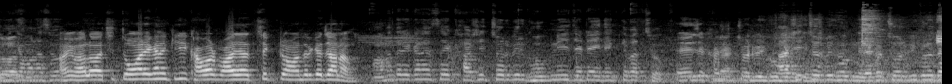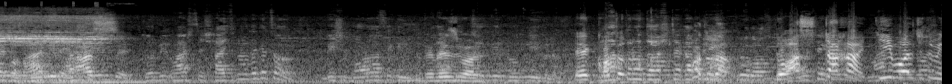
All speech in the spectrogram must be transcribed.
তুমি কেমন আছো? আমি ভালো আছি। তোমার এখানে কি কি খাবার পাওয়া যাচ্ছে একটু আমাদেরকে জানাও। আমাদের এখানে আছে খাসির চর্বির ঘুগনি যেটাই দেখতে পাচ্ছ। এই যে খাসির চর্বির খাসির ঘুগনি চর্বির ঘুগনি। দেখো চর্বিগুলো দেখো ভাসছে ভাসছে। চর্বি ভাসছে সাইজগুলো দেখেছ? বেশ বড় আছে কিন্তু। বেশ বড়। চর্বির ঘুগনি এগুলো এ কত মাত্র 10 টাকা কত plate। দাম? দশ টাকা কি বলছো তুমি?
